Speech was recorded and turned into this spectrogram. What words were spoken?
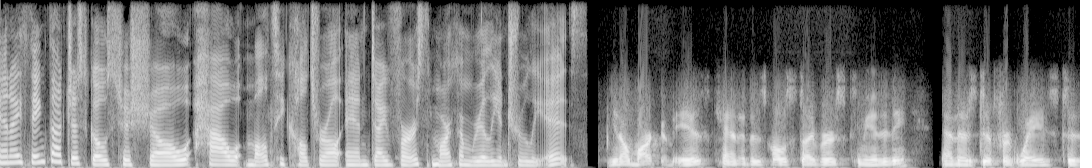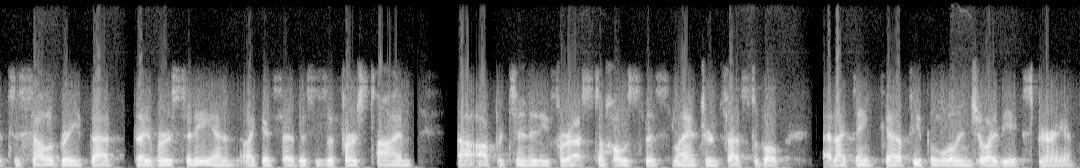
And I think that just goes to show how multicultural and diverse Markham really and truly is. You know, Markham is Canada's most diverse community and there's different ways to, to celebrate that diversity. And like I said, this is a first time uh, opportunity for us to host this Lantern Festival, and I think uh, people will enjoy the experience.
